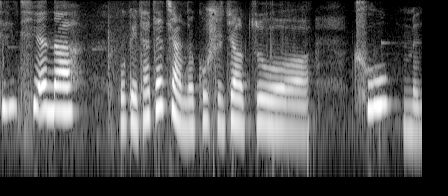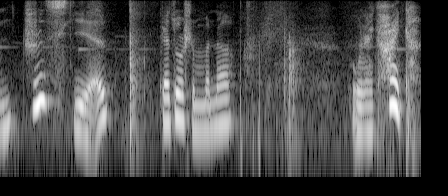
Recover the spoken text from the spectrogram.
今天呢，我给大家讲的故事叫做《出门之前该做什么呢》。我们来看一看。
